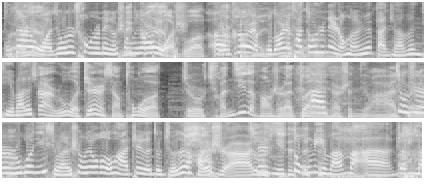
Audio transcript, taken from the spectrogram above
对。但是我就是冲着那个声优我是不多呃歌也不多，而且它都是那种可能因为版权问题吧，它但是如果真是想通过就是拳击的方式来锻炼一下身体的话，还可以就是如果你喜欢声优的话，这个就绝对好使，就这是你动力满满，真的。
